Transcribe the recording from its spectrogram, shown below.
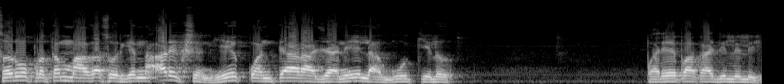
सर्वप्रथम मागासवर्गीयांना आरक्षण हे कोणत्या राजाने लागू केलं? पर्यायपाक काय दिलेली?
